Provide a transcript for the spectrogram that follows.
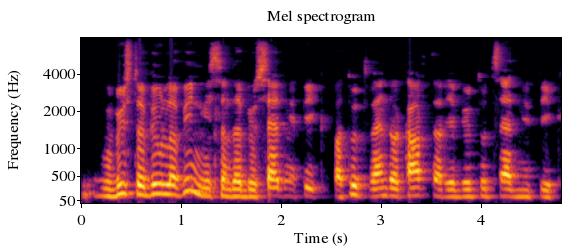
v bistvu je bil Lavin, mislim, da je bil sedmi pik, pa tudi Vendel Carter je bil tudi sedmi pik.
